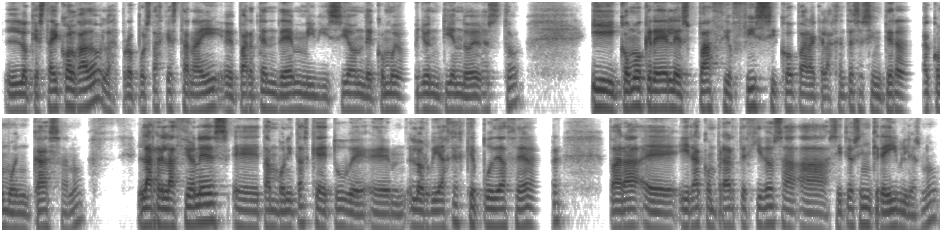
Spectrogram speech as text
lo que está ahí colgado, las propuestas que están ahí, eh, parten de mi visión, de cómo yo entiendo esto y cómo creé el espacio físico para que la gente se sintiera como en casa, ¿no? Las relaciones eh, tan bonitas que tuve, eh, los viajes que pude hacer para eh, ir a comprar tejidos a, a sitios increíbles, ¿no?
